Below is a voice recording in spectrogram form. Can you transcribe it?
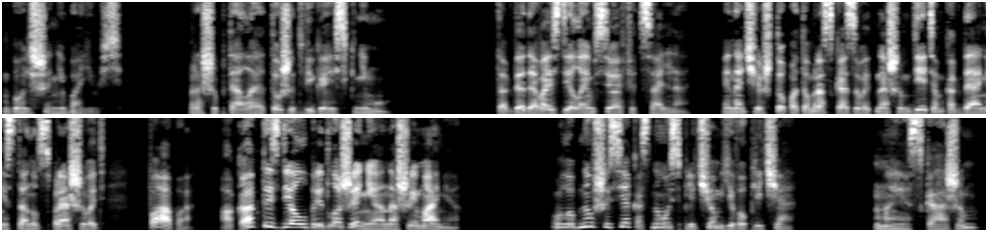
больше не боюсь», — прошептала я, тоже двигаясь к нему. «Тогда давай сделаем все официально. Иначе что потом рассказывать нашим детям, когда они станут спрашивать «Папа, а как ты сделал предложение нашей маме?» Улыбнувшись, я коснулась плечом его плеча. «Мы скажем,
